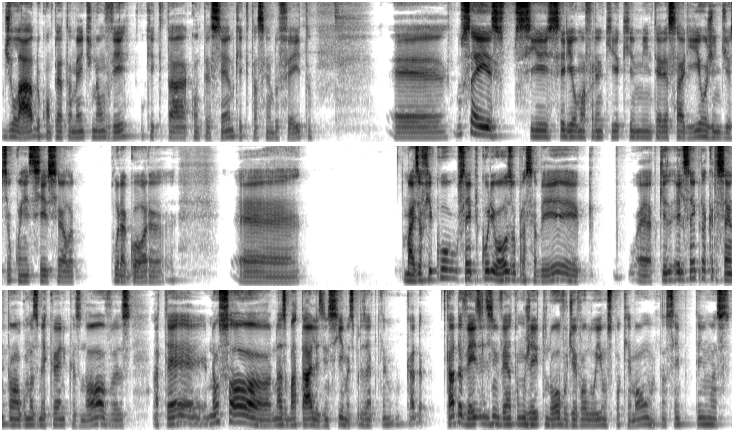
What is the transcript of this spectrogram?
de lado completamente, não ver o que está acontecendo, o que está sendo feito. É, não sei se seria uma franquia que me interessaria hoje em dia, se eu conhecesse ela por agora. É, mas eu fico sempre curioso para saber é, porque eles sempre acrescentam algumas mecânicas novas, até não só nas batalhas em si, mas, por exemplo, tem, cada, cada vez eles inventam um jeito novo de evoluir uns Pokémon, então sempre tem umas,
